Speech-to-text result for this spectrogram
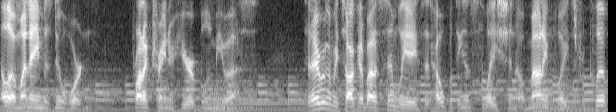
Hello, my name is Neil Horton, product trainer here at Blum US. Today we're going to be talking about assembly aids that help with the installation of mounting plates for clip,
